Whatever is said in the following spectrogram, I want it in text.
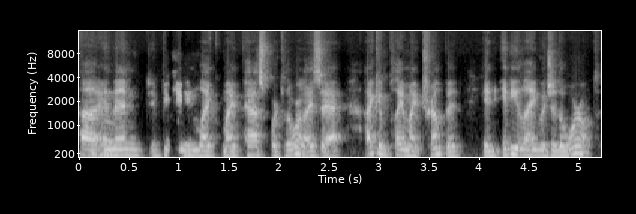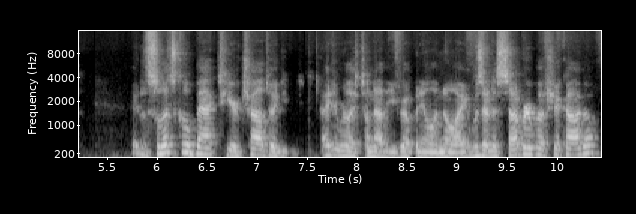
Uh, mm-hmm. And then it became like my passport to the world. I say, I, I can play my trumpet in any language of the world. So let's go back to your childhood. I didn't realize till now that you grew up in Illinois. Was it a suburb of Chicago?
